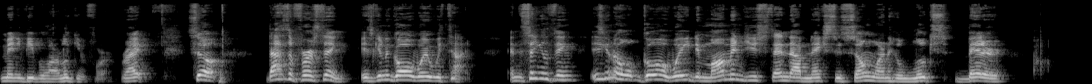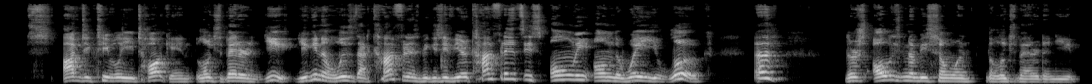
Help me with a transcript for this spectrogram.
many people are looking for, right? So that's the first thing. It's gonna go away with time. And the second thing is gonna go away the moment you stand up next to someone who looks better, objectively talking, looks better than you. You're gonna lose that confidence because if your confidence is only on the way you look, eh, there's always gonna be someone that looks better than you,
